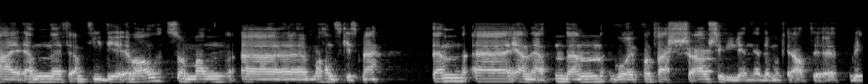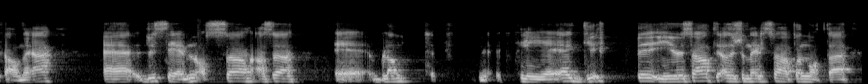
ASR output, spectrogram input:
er en fremtidig rival som man uh, må hanskes med. Den enigheten den går på tvers av skillelinjedemokrater og republikanere. du ser den også altså, blant flere grupper i USA. Tradisjonelt så har på en måte Eh,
